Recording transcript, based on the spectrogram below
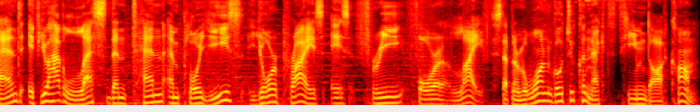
And if you have less than 10 employees, your price is free for life. Step number one, go to connecteam.com.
